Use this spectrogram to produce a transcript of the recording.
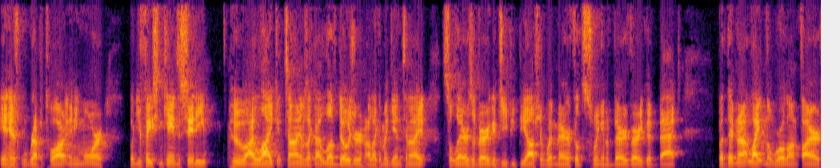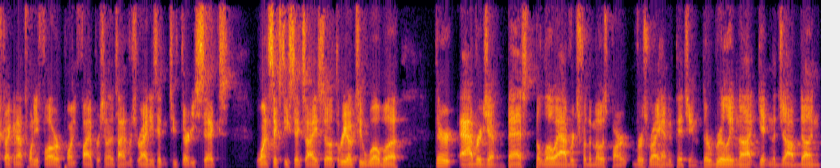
in his repertoire anymore. But you're facing Kansas City who I like at times. Like I love Dozier. I like him again tonight. Soler is a very good GPP option. Whit Merrifield swinging a very, very good bat. But they're not lighting the world on fire, striking out 24.5% of the time versus right. He's hitting 236, 166 ISO, 302 Woba. They're average at best, below average for the most part versus right handed pitching. They're really not getting the job done.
